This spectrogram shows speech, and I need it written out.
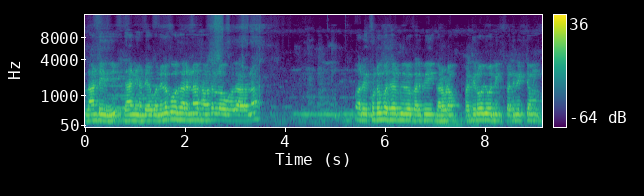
లాంటిది. దాన్ని అంటే ఒక నెలకోసారన్నా సంవత్సరంలో ఒకసారన్నా వాళ్ళ కుటుంబ సభ్యులు కలిపి గడపడం. ప్రతిరోజు ని- ప్రతినిత్యం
